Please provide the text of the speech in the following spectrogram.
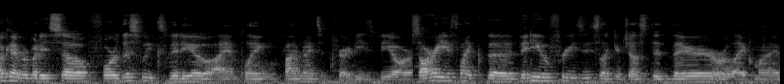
Okay everybody, so for this week's video, I am playing Five Nights at Freddy's VR. Sorry if like the video freezes like it just did there, or like my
